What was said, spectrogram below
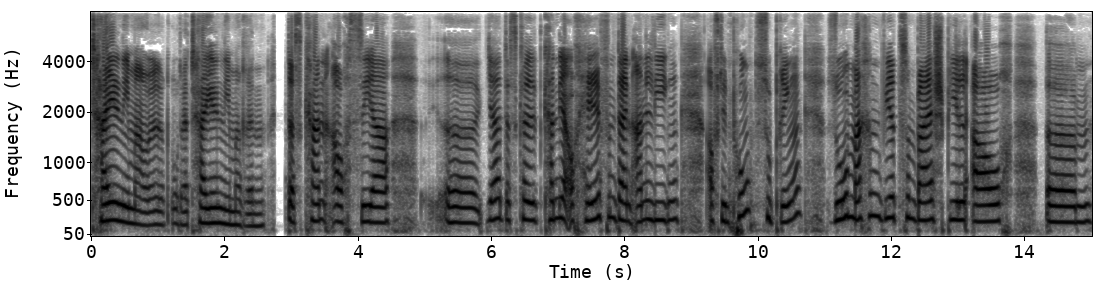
Teilnehmer oder Teilnehmerin. Das kann auch sehr äh, ja, das kann, kann dir auch helfen, dein Anliegen auf den Punkt zu bringen. So machen wir zum Beispiel auch ähm,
